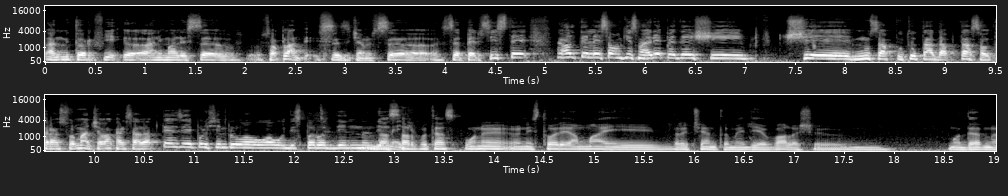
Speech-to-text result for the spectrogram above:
anumitor fi, uh, animale să, sau plante, să zicem, să, să persiste, altele s-au închis mai repede și ce nu s-a putut adapta sau transforma în ceva care să adapteze, pur și simplu au, au dispărut din, din Dar s-ar putea spune în istoria mai recentă, medievală și modernă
